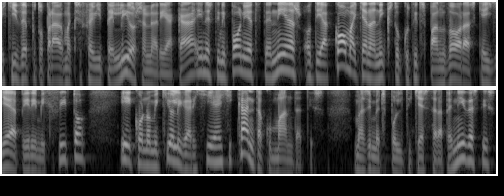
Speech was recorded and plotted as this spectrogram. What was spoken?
Εκεί δε που το πράγμα ξεφεύγει τελείως εναριακά είναι στην υπόνοια της ταινίας ότι ακόμα και αν ανοίξει το κουτί της Πανδώρας και γέα πυρήμη χθήτο, η οικονομική ολιγαρχία έχει κάνει τα κουμάντα της μαζί με τις πολιτικές θεραπενίδες της,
